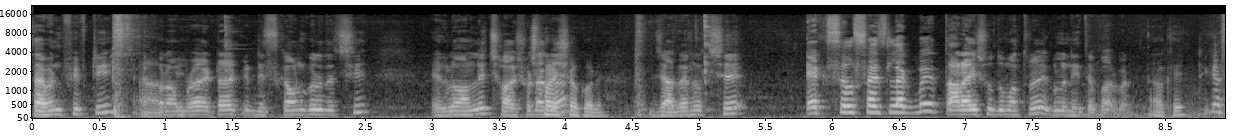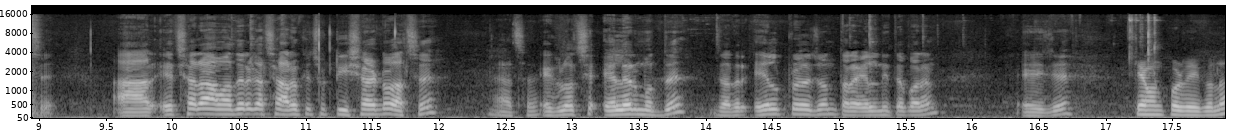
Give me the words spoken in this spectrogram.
সেভেন ফিফটি এখন আমরা এটা ডিসকাউন্ট করে দিচ্ছি। এগুলো অনলি ছয়শো টাকা। 600 করে। যাদের হচ্ছে এক্সেল সাইজ লাগবে তারাই শুধুমাত্র এগুলো নিতে পারবেন। ওকে ঠিক আছে? আর এছাড়া আমাদের কাছে আরও কিছু টি শার্টও আছে। আচ্ছা। এগুলো হচ্ছে এল এর মধ্যে। যাদের এল প্রয়োজন তারা এল নিতে পারেন। এই যে। কেমন পড়বে এগুলো?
